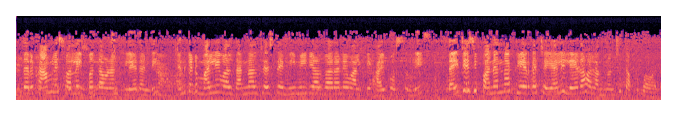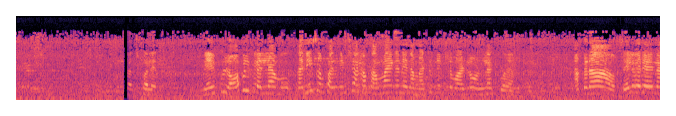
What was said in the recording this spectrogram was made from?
ఇద్దరు ఫ్యామిలీస్ వల్ల ఇబ్బంది అవ్వడానికి లేదండి. ఎందుకంటే మళ్ళీ వాళ్ళు ధర్నాలు చేస్తే మీ మీడియాల ద్వారానే వాళ్ళకి హైప్ వస్తుంది. దయచేసి పనన్నా క్లియర్గా చేయాలి. లేదా వాళ్ళందరి నుంచి తప్పుకోవాలి. తచ్చుకోలేదు మేము ఇప్పుడు లోపలికి వెళ్ళాము. కనీసం పది నిమిషాలు ఒక అమ్మాయిగా నేను మెటర్నిటీ వార్డులో ఉండలేకపోయాను. అక్కడ డెలివరీ అయిన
